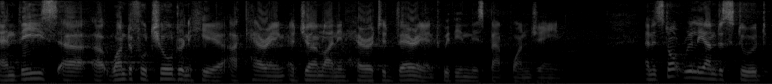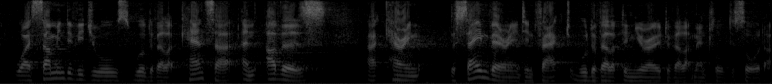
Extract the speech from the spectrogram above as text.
And these uh, uh, wonderful children here are carrying a germline inherited variant within this BAP1 gene. And it's not really understood why some individuals will develop cancer and others uh, carrying the same variant, in fact, will develop the neurodevelopmental disorder.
